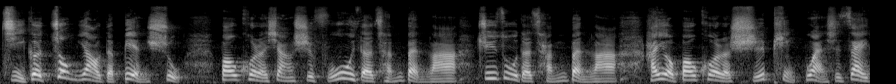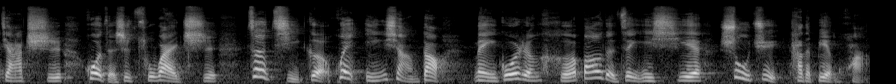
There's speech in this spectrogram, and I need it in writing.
几个重要的变数，包括了像是服务的成本啦、居住的成本啦，还有包括了食品，不管是在家吃或者是出外吃，这几个会影响到美国人荷包的这一些数据它的变化。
